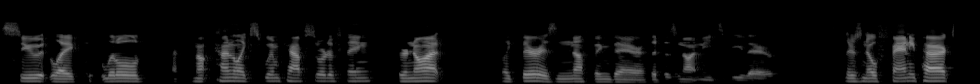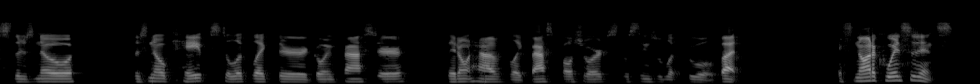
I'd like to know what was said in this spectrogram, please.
suit, like little, not kind of like swim cap sort of thing. They're not, like, there is nothing there that does not need to be there. There's no fanny packs, there's no there's no capes to look like they're going faster. They don't have like basketball shorts. Those things would look cool. But it's not a coincidence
